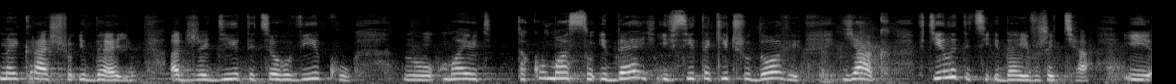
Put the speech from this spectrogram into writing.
найкращу ідею, адже діти цього віку ну, мають таку масу ідей, і всі такі чудові, як втілити ці ідеї в життя і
